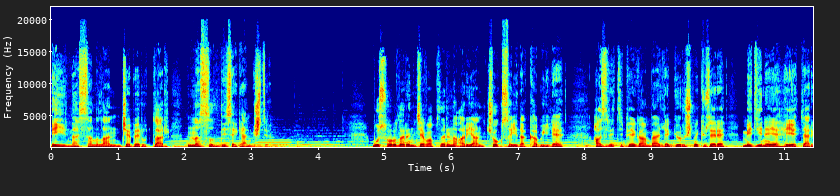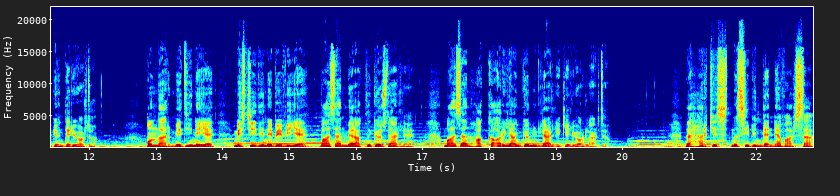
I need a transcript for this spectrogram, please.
Eğilmez sanılan ceberutlar nasıl dize gelmişti? Bu soruların cevaplarını arayan çok sayıda kabile, Hazreti Peygamberle görüşmek üzere Medine'ye heyetler gönderiyordu. Onlar Medine'ye, Mescid-i Nebevi'ye bazen meraklı gözlerle, bazen hakkı arayan gönüllerle geliyorlardı ve herkes nasibinde ne varsa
